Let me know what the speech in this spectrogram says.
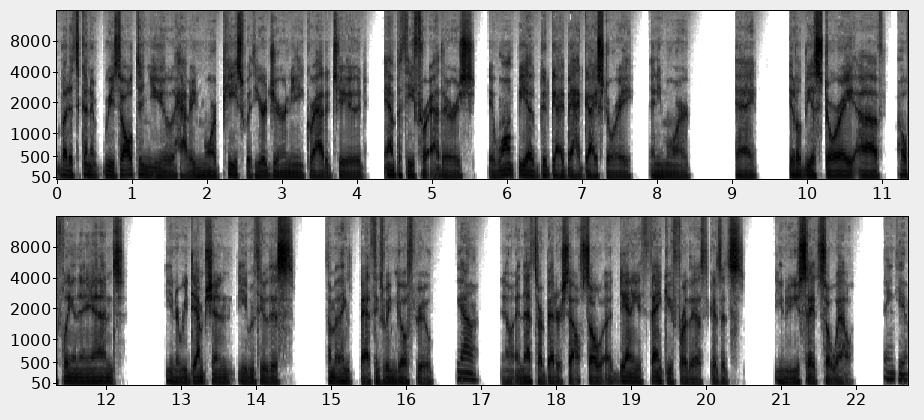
But it's going to result in you having more peace with your journey, gratitude, empathy for others. It won't be a good guy, bad guy story anymore. Okay. It'll be a story of hopefully in the end, you know, redemption, even through this, some of the things, bad things we can go through. Yeah. You know, and that's our better self. So, uh, Dani, thank you for this because it's, you know, you say it so well. Thank you.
